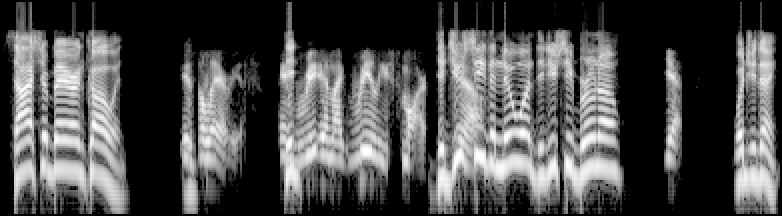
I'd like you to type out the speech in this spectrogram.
Sacha Baron Cohen. Is hilarious. And, did, re and like, really smart. Did you, you see know? the new one? Did you see Bruno? Yes. What'd you think?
